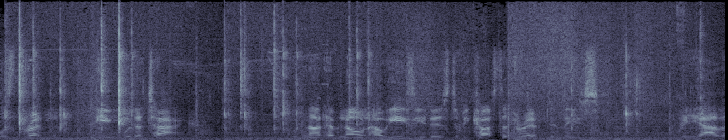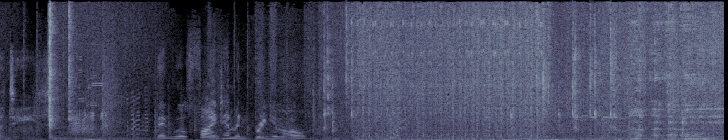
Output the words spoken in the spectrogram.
was threatened, he would attack. He would not have known how easy it is to be cast adrift in these realities. Then we'll find him and bring him home.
